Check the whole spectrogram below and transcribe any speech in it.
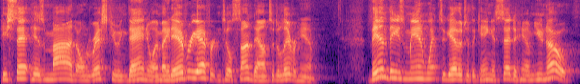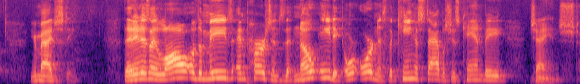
He set his mind on rescuing Daniel and made every effort until sundown to deliver him. Then these men went together to the king and said to him, You know, your majesty, that it is a law of the Medes and Persians that no edict or ordinance the king establishes can be changed.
